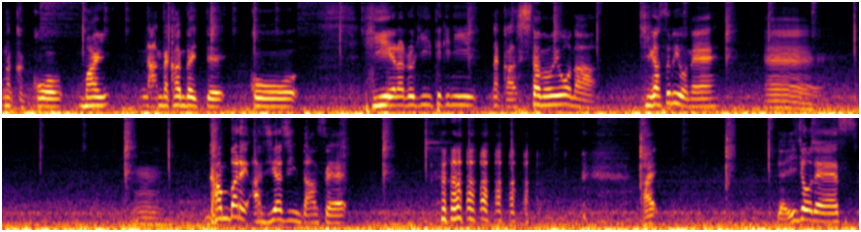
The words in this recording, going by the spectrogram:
なんかこう、毎、なんだかんだ言って、こう、ヒエラルギー的になんか下のような気がするよね。ええー、うん。頑張れ、アジア人男性。はい。じゃあ以上です。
